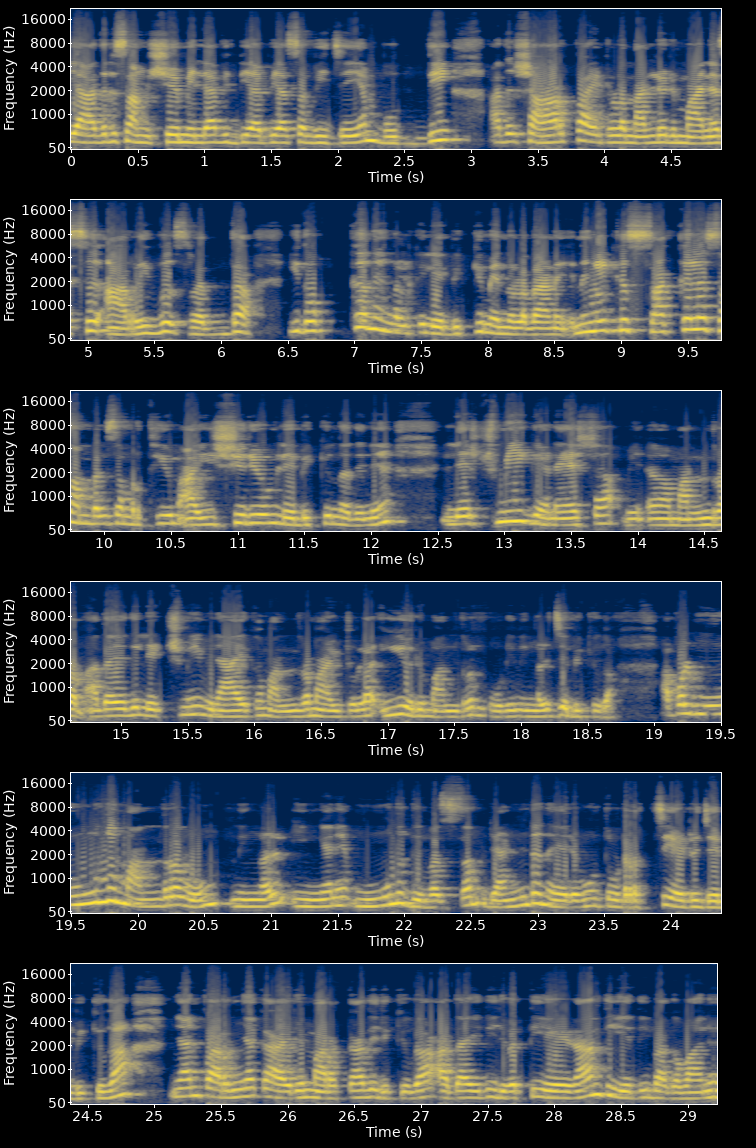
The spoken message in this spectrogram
യാതൊരു സംശയവുമില്ല. വിദ്യാഭ്യാസ വിജയം ബുദ്ധി അത് ഷാർപ്പായിട്ടുള്ള നല്ലൊരു മനസ്സ് അറിവ് ശ്രദ്ധ ഇതൊക്കെ നിങ്ങൾക്ക് ലഭിക്കും എന്നുള്ളതാണ്. നിങ്ങൾക്ക് സകല സമ്പൽ സമൃദ്ധിയും ഐശ്വര്യവും ലഭിക്കുന്നതിന് ലക്ഷ്മി ഗണേശ മന്ത്രം അതായത് ലക്ഷ്മി വിനായക മന്ത്രമായിട്ടുള്ള ഈ ഒരു മന്ത്രം കൂടി നിങ്ങൾ ജപിക്കുക. അപ്പോൾ മൂന്ന് മന്ത്രവും നിങ്ങൾ ഇങ്ങനെ മൂന്ന് ദിവസം രണ്ട് നേരവും തുടർച്ചയായിട്ട് ജപിക്കുക. ഞാൻ പറഞ്ഞ കാര്യം മറക്കാതിരിക്കുക. അതായത് ഇരുപത്തിയേഴാം തീയതി ഭഗവാന്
